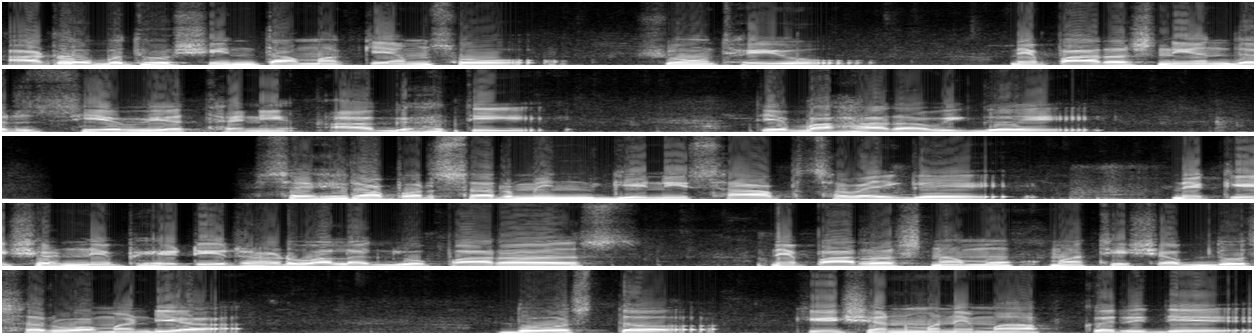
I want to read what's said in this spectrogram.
આટલો બધો ચિંતામાં કેમ છો? શું થયું? ને પારસની અંદર જે વ્યથાની આગ હતી, તે બહાર આવી ગઈ. ચહેરા પર શર્મિંદગીની સાપ છવાઈ ગઈ ને કિશનને ભેટી રડવા લાગ્યો પારસ ને પારસના મુખમાંથી શબ્દો સરવા માંડ્યા. દોસ્ત, કિશન મને માફ કરી દે.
